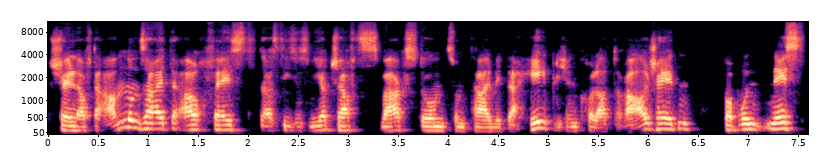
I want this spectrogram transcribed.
stellen auf der anderen Seite auch fest, dass dieses Wirtschaftswachstum zum Teil mit erheblichen Kollateralschäden verbunden ist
